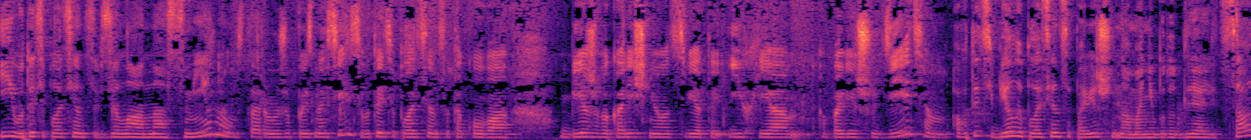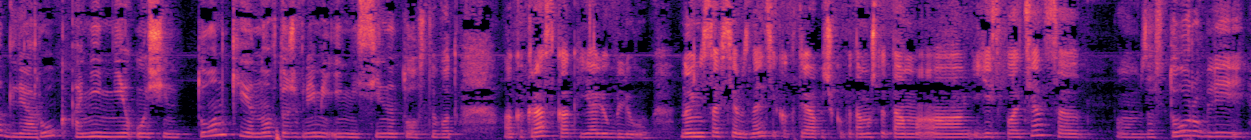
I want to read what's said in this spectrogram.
И вот эти полотенца взяла на смену, старые уже поизносились. Вот эти полотенца такого бежево-коричневого цвета, их я повешу детям. А вот эти белые полотенца повешу нам. Они будут для лица, для рук. Они не очень тонкие, но в то же время и не сильно толстые. Вот а, как раз как я люблю. Но и не совсем, знаете, как тряпочка, потому что там э, есть полотенца за 100 рублей,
